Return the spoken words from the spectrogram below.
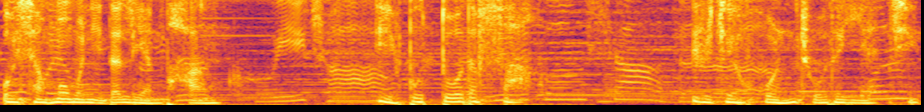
我想摸摸你的脸庞，已不多的发，日渐浑浊的眼睛。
